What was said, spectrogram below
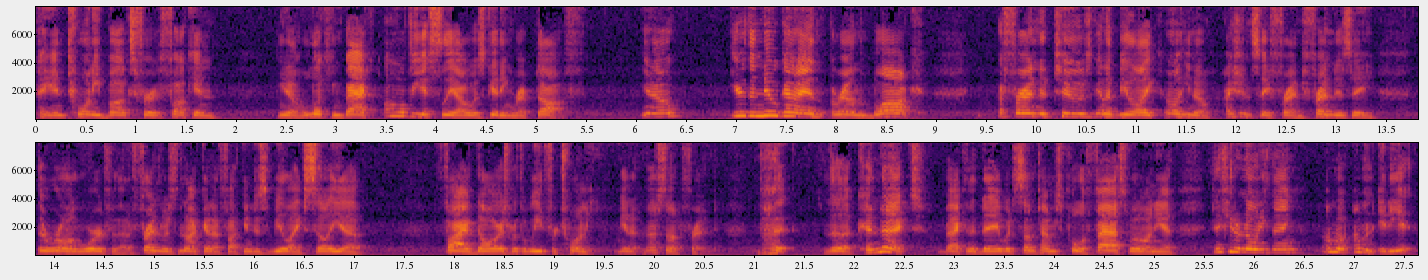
paying 20 bucks for fucking you know, looking back, obviously I was getting ripped off. You know, you're the new guy in, around the block. A friend or two is gonna be like, oh, you know, I shouldn't say friend. Friend is a the wrong word for that. A friend was not gonna fucking just be like sell you five dollars worth of weed for twenty. You know, that's not a friend. But the connect back in the day would sometimes pull a fast one on you. And if you don't know anything, I'm a, I'm an idiot.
